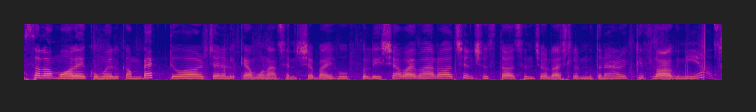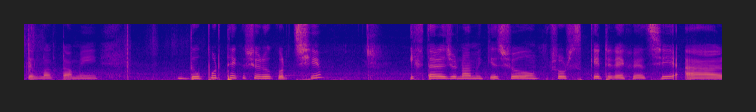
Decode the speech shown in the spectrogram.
আসসালামু আলাইকুম, welcome back to our channel. কেমন আছেন সবাই? হোপফুলি সবাই ভালো আছেন, সুস্থ আছেন, চলে আসলেন নতুন আরও একটি ভ্লগ নিয়ে। আজকের ভ্লগটা আমি দুপুর থেকে শুরু করছি। ইফতারের জন্য আমি কিছু ফ্রুটস কেটে রেখেছি আর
